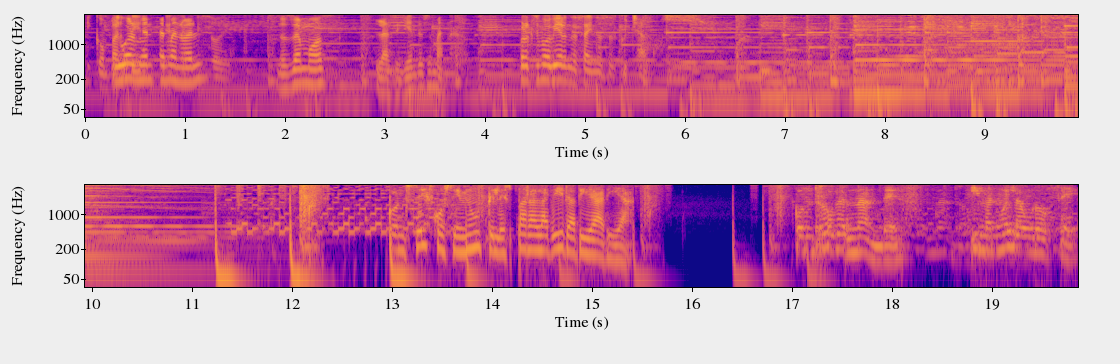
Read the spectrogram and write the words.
y compartir Igualmente, este Manuel. episodio. Nos vemos la siguiente semana. Próximo viernes ahí nos escuchamos. Consejos inútiles para la vida diaria. Con Rob Hernández y Manuel Auroce.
